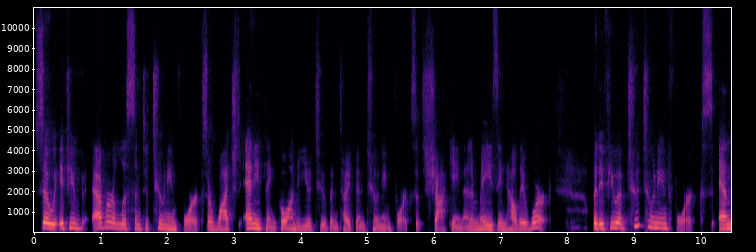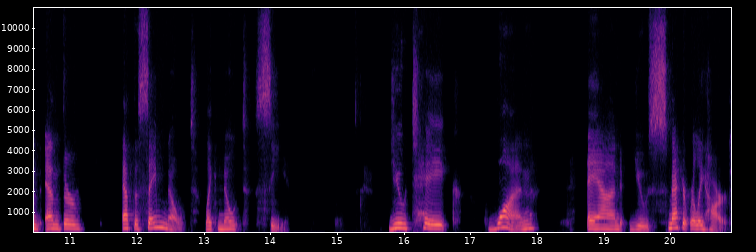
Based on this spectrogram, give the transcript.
So if you've ever listened to tuning forks or watched anything, go onto YouTube and type in tuning forks. It's shocking and amazing how they work. But if you have two tuning forks and, and they're at the same note, like note C, you take one and you smack it really hard.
